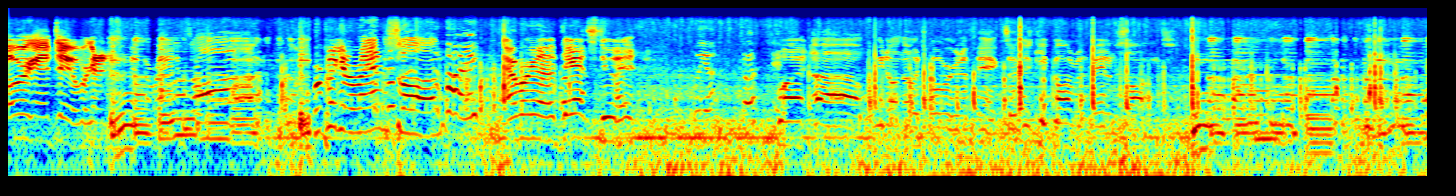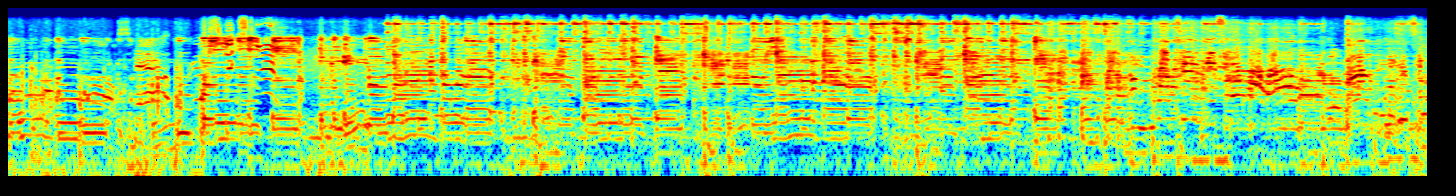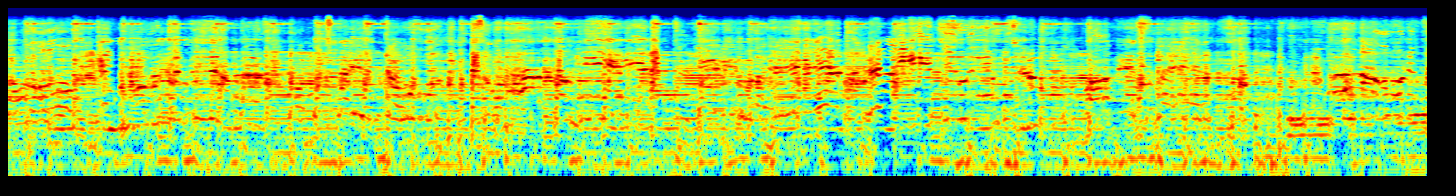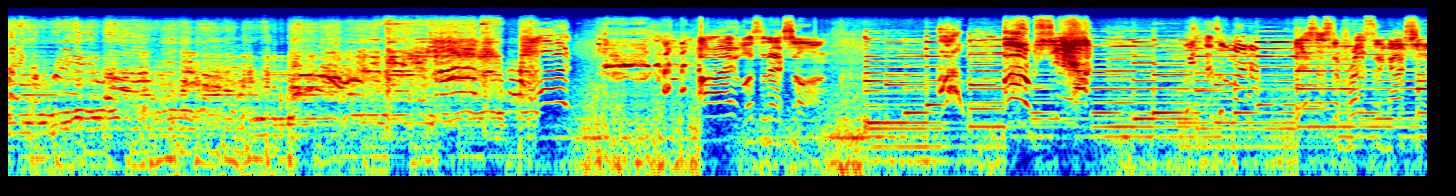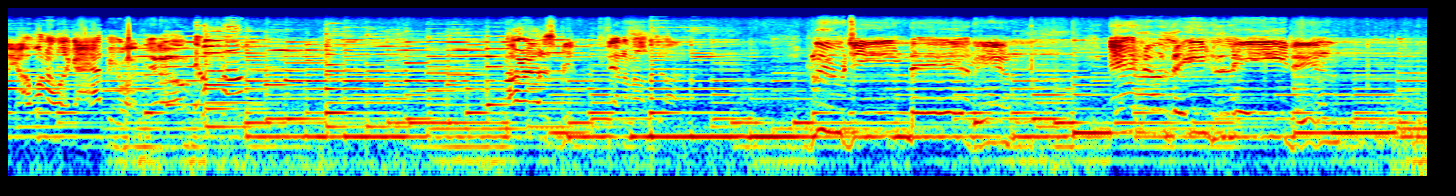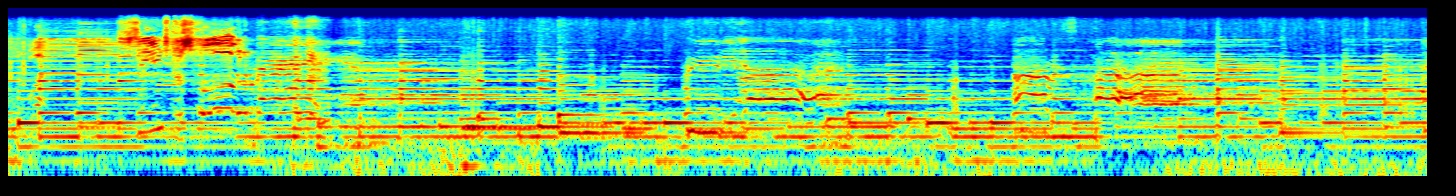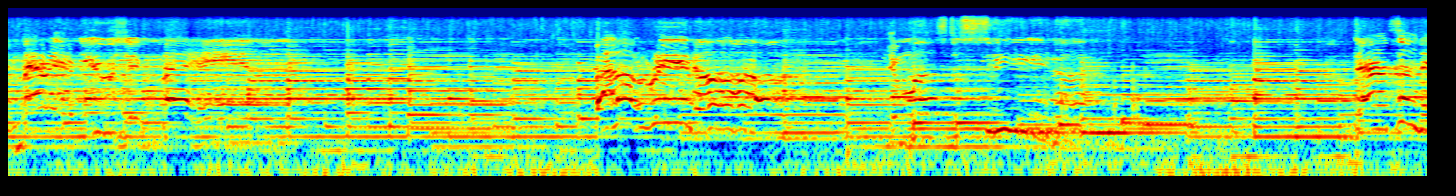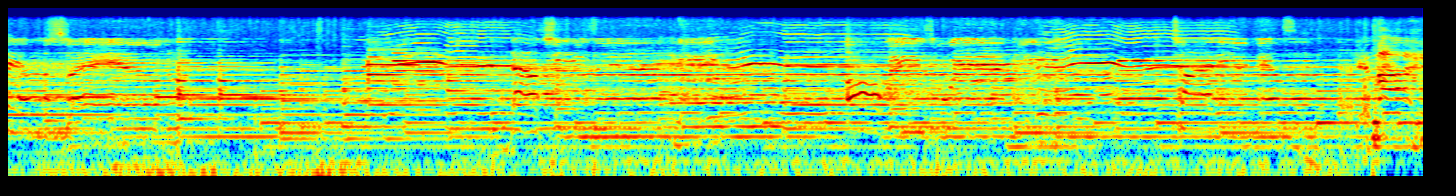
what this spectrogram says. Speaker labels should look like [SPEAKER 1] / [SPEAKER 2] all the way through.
[SPEAKER 1] what we're gonna do. We're gonna just pick a random song. We're picking a random song, and we're gonna dance to it. But uh, we don't know which one we're gonna pick, so just keep going with random songs. depressing, actually. I want to like a happy one, you know?
[SPEAKER 2] All
[SPEAKER 1] right, I'll just be Santa Blue jean and. What
[SPEAKER 2] seems to.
